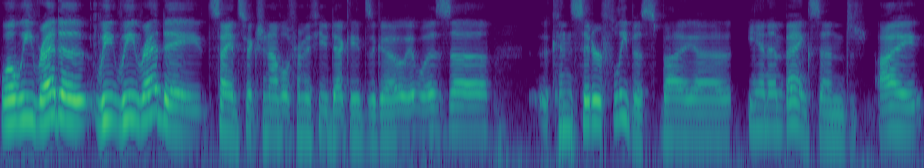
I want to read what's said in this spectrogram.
Well, we read a we we read a science fiction novel from a few decades ago. It was uh Consider Phlebas by uh, Ian M. Banks, and I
